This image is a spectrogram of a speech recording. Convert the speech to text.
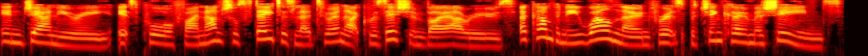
In January, its poor financial status led to an acquisition by Aruze, a company well known for its pachinko machines.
